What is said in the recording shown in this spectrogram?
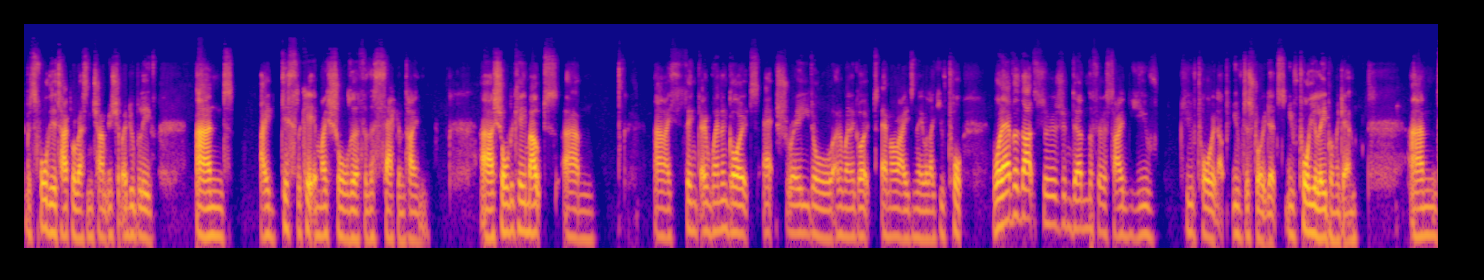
it was for the Attack Pro Wrestling Championship, I do believe. And I dislocated my shoulder for the second time. Uh, shoulder came out, um, and I think I went and got x-rayed or and I got it MRI'd, and they were like, "You've tore whatever that surgeon done the first time. You've you've tore it up. You've destroyed it. You've tore your labrum again." And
